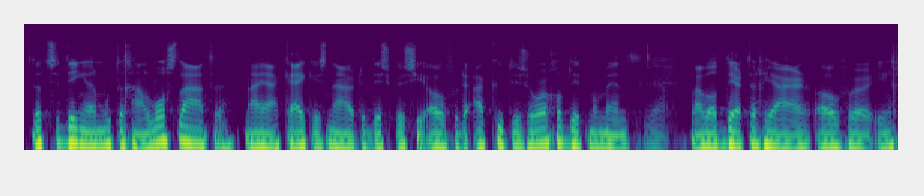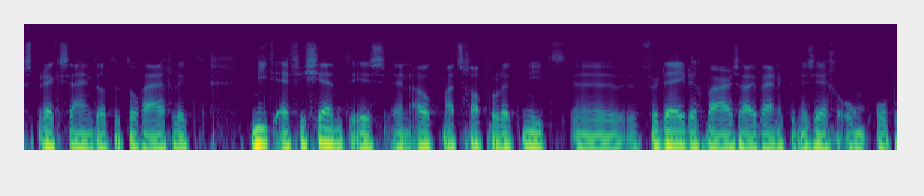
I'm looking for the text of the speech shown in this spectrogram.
dat ze dingen moeten gaan loslaten. Nou ja, kijk eens naar de discussie over de acute zorg op dit moment, ja. waar we al 30 jaar over in gesprek zijn dat het toch eigenlijk niet efficiënt is en ook maatschappelijk niet uh, verdedigbaar, zou je bijna kunnen zeggen, om op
